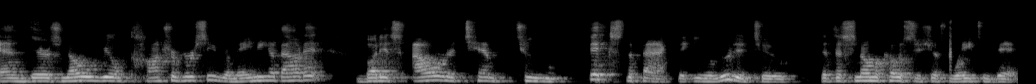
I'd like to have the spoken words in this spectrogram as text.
And there's no real controversy remaining about it, but it's our attempt to fix the fact that you alluded to that the Sonoma coast is just way too big.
